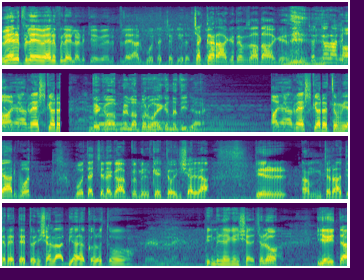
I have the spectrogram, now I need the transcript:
well play well play लड़के वेल प्ले यार बहुत अच्छा खेला चक्कर आ गए थे ज़्यादा आ गए थे। चक्कर आ गए हाँ, यार। रेस्ट करो। देखा आपने लापरवाही का नतीजा है? यार रेस्ट करो तुम यार बहुत बहुत अच्छा लगा आपको मिलके तो इंशाल्लाह। फिर हम इधर आते रहते हैं तो इंशाल्लाह। आप भी आया करो तो फिर मिलेंगे। इंशाल्लाह। चलो यही था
